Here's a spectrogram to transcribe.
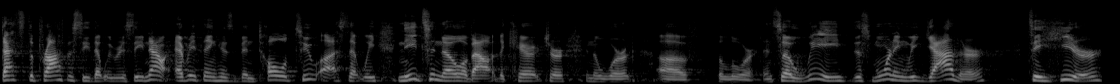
That's the prophecy that we receive now. Everything has been told to us that we need to know about the character and the work of the Lord. And so we, this morning, we gather to hear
